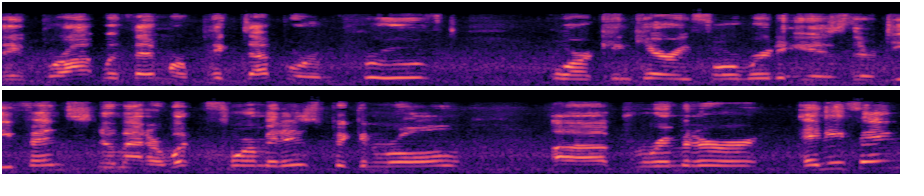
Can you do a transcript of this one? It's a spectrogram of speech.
they brought with them, or picked up, or improved, or can carry forward is their defense, no matter what form it is, pick and roll, uh, perimeter, anything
